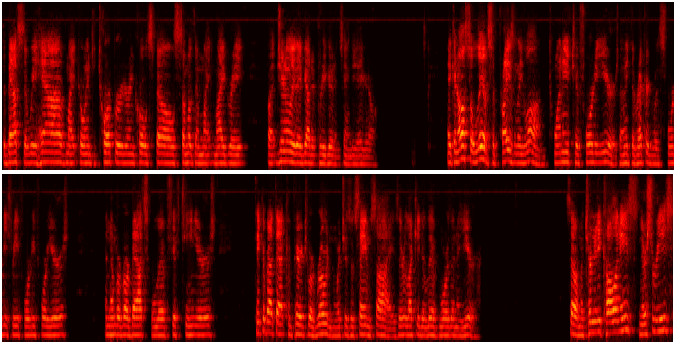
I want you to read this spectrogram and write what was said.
the bats that we have might go into torpor during cold spells. Some of them might migrate, but generally they've got it pretty good in San Diego. They can also live surprisingly long, 20 to 40 years. I think the record was 43, 44 years. A number of our bats will live 15 years. Think about that compared to a rodent, which is the same size. They're lucky to live more than a year. So maternity colonies, nurseries.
